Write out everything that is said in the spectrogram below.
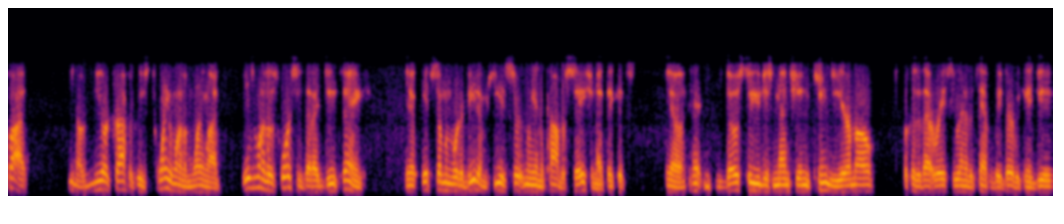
But you know, New York Traffic, who's 21 on the morning line, is one of those horses that I do think, you know, if someone were to beat him, he is certainly in the conversation. I think it's, you know, those two you just mentioned, King Guillermo, because of that race he ran at the Tampa Bay Derby, can he do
